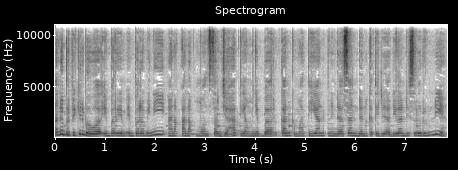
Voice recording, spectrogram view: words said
Anda berpikir bahwa imperium-imperium ini anak-anak monster jahat yang menyebarkan kematian, penindasan, dan ketidakadilan di seluruh dunia.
